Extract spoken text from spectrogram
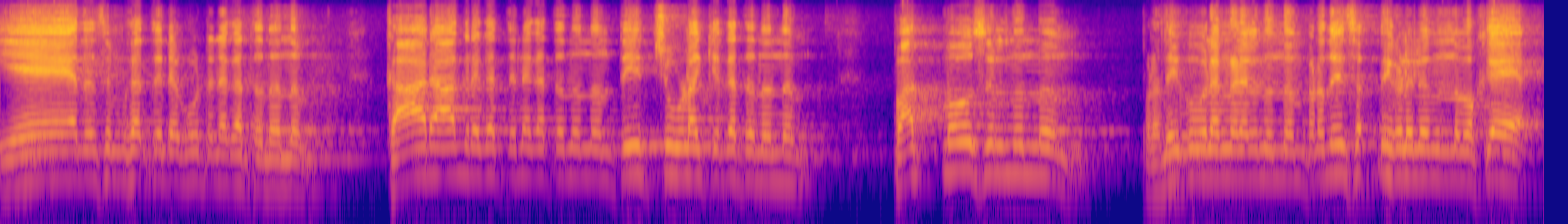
ഏത് സിംഹത്തിന്റെ കൂട്ടിനകത്ത് നിന്നും കാരാഗ്രഹത്തിനകത്ത് നിന്നും തീച്ചൂളയ്ക്കകത്ത് നിന്നും പത്മോസിൽ നിന്നും പ്രതികൂലങ്ങളിൽ നിന്നും പ്രതിസന്ധികളിൽ നിന്നുമൊക്കെ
